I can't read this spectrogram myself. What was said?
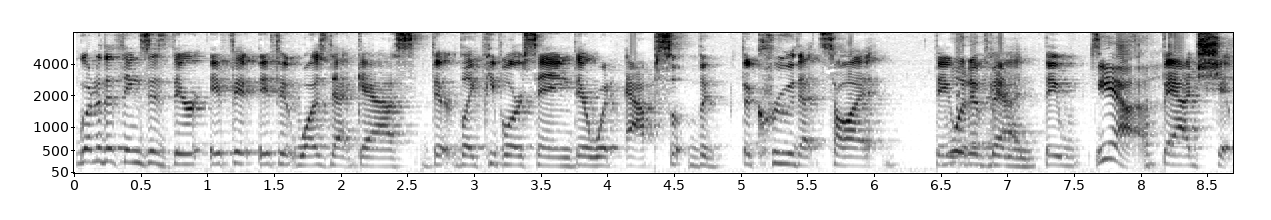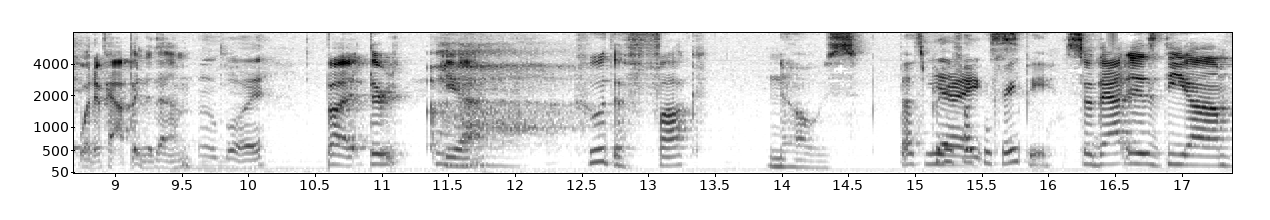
one of the things is there if it if it was that gas, there like people are saying there would absolutely the, the crew that saw it they would have been- they yeah. bad shit would have happened to them. Oh boy. But there yeah. Who the fuck knows? That's pretty fucking creepy. So that is the um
